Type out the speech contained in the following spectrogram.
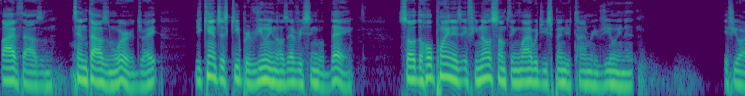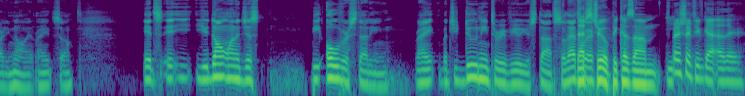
5,000, 10,000 words, right? You can't just keep reviewing those every single day. So the whole point is if you know something, why would you spend your time reviewing it if you already know it, right? So it's it, you don't want to just be over studying. right? But you do need to review your stuff. So that's That's where, true because um y- Especially if you've got other.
